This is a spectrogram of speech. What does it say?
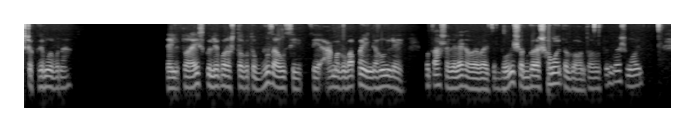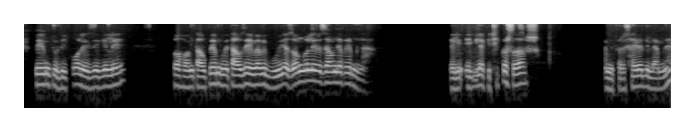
স্টক করে মরবো না। তাইলে তোরা স্কুলে পড়াস, তোকে বোঝা উচিত যে আমাকে বাপ ইংরা শুনলে কত আশা করে লেখাপড়া পাইছে ভবিষ্যৎ গড়ার সময় তো গ্রহণ তখন প্রেম করার সময়। প্রেম করবি কলেজে গেলে তখন তাও প্রেম করি, তাও যে এইভাবে বুঝে জঙ্গলের যাও না প্রেম না। তাহলে এগুলা কি ঠিক করছস? আমি তোরা ছাইড়ে দিলাম না,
